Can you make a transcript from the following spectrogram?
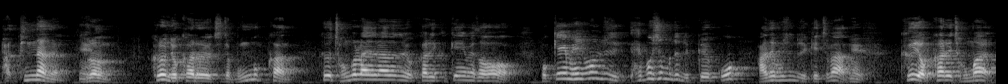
바- 빛나는 예. 그런 그런 역할을 진짜 묵묵한 그 정글 라이너라는 역할이 그 게임에서 뭐 게임 해본 분- 해보신 분들도 있겠고 안 해보신 분도 있겠지만 예. 그 역할이 정말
